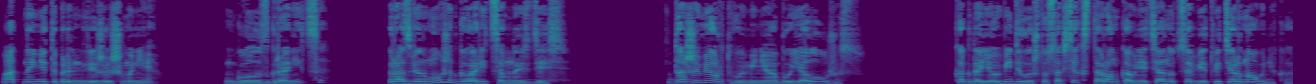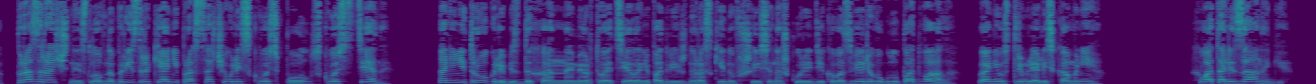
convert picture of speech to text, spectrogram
Отныне ты принадлежишь мне». Голос границы? Разве он может говорить со мной здесь? Даже мертвую меня обуял ужас. Когда я увидела, что со всех сторон ко мне тянутся ветви терновника, прозрачные, словно призраки, они просачивались сквозь пол, сквозь стены. Они не трогали бездыханное мертвое тело, неподвижно раскинувшееся на шкуре дикого зверя в углу подвала. Они устремлялись ко мне. Хватали за ноги,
